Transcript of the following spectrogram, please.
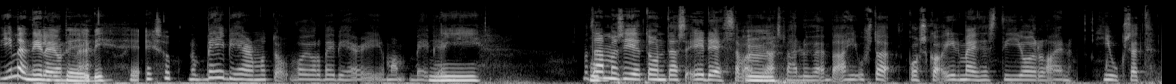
Ihme niille ei ole Baby, eikö se ole? No baby hair, mutta voi olla baby hair ilman baby Niin. No tämmöisiä, että on tässä edessä vaikka mm. tässä vähän lyhyempää hiusta, koska ilmeisesti joillain hiukset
